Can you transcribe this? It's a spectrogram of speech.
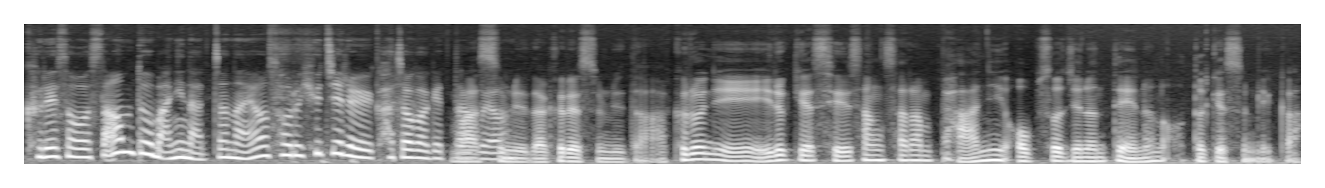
그래서 싸움도 많이 났잖아요. 서로 휴지를 가져가겠다고요. 맞습니다. 그랬습니다. 그러니 이렇게 세상 사람 반이 없어지는 때에는 어떻겠습니까?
